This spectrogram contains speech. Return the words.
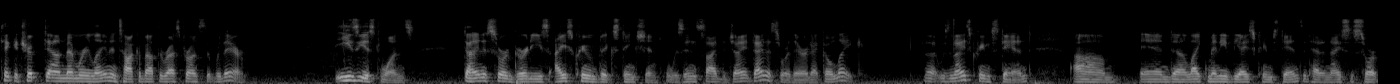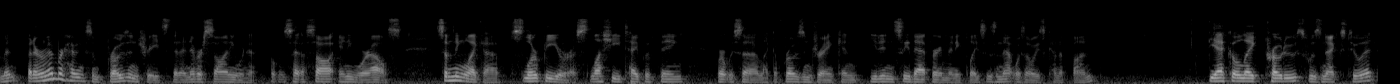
take a trip down memory lane and talk about the restaurants that were there. The easiest ones Dinosaur Gertie's Ice Cream of Extinction. It was inside the giant dinosaur there at Echo Lake. Uh, it was an ice cream stand um, and uh, like many of the ice cream stands, it had a nice assortment. But I remember having some frozen treats that I never saw anywhere saw anywhere else. Something like a Slurpee or a slushy type of thing, where it was uh, like a frozen drink, and you didn't see that very many places, and that was always kind of fun. The Echo Lake Produce was next to it,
